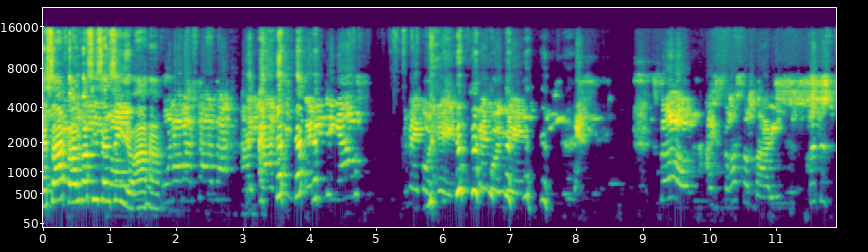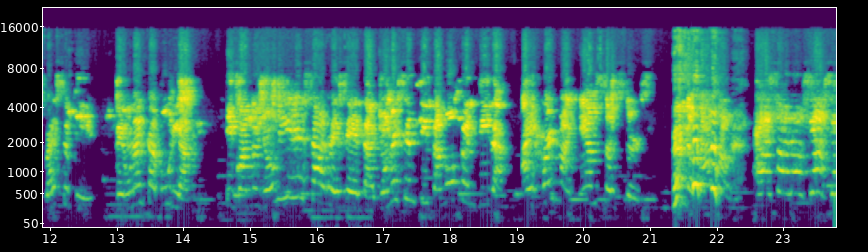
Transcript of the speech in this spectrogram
Exacto, algo así sencillo. Ajá. Una Anything else? Me colgué. Me colgué. So, I saw somebody put this recipe de una alcapurria. Y cuando yo vi esa receta, yo me sentí tan ofendida. I heard my ancestors in the background. Eso no se hace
